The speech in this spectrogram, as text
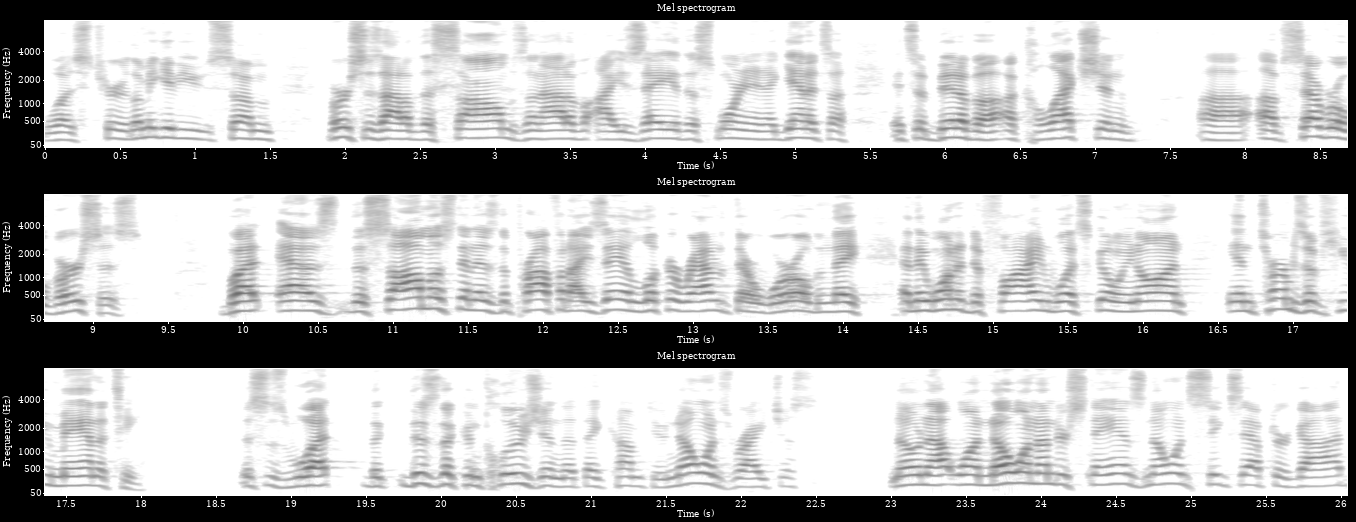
was true. Let me give you some verses out of the Psalms and out of Isaiah this morning. And again, it's a, it's a bit of a, a collection uh, of several verses. But as the psalmist and as the prophet Isaiah look around at their world and they, and they want to define what's going on in terms of humanity, this is what the, this is the conclusion that they come to. No one's righteous. No, not one. No one understands. No one seeks after God.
